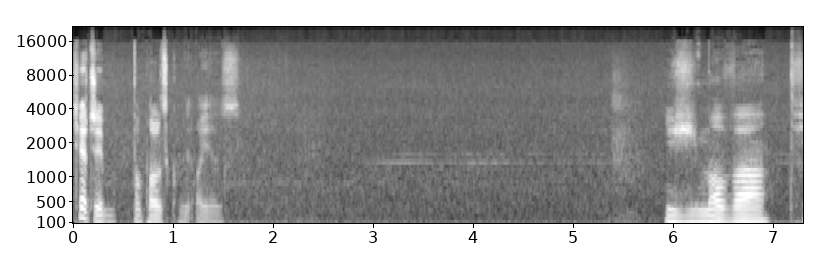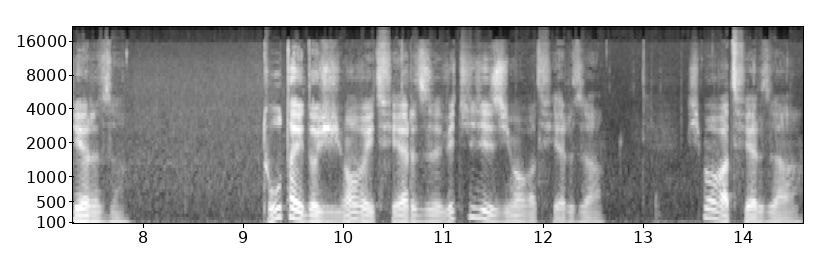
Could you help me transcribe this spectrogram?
Ciekawe, czy po polsku, o Jezu. Zimowa twierdza. Tutaj do zimowej twierdzy. Wiecie, gdzie jest zimowa twierdza? Zimowa twierdza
